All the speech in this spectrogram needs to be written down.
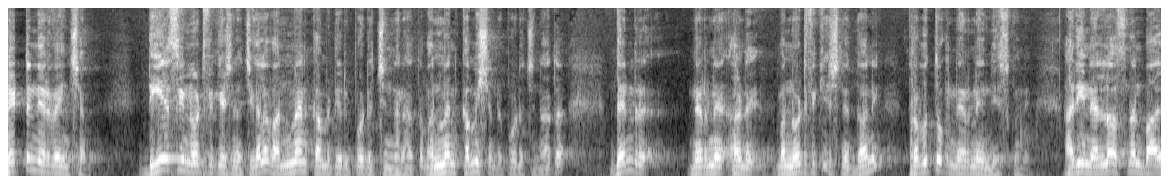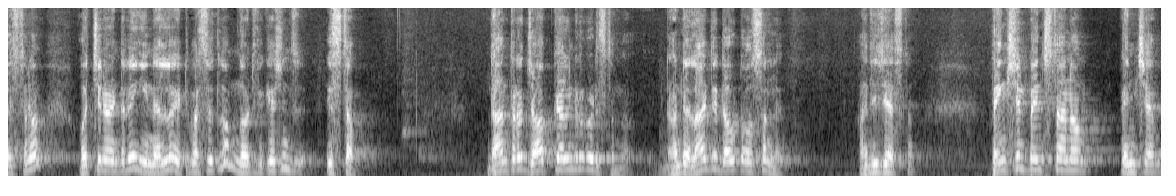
టెట్ నిర్వహించాం. డిఎస్సి నోటిఫికేషన్ వచ్చి గల వన్ మ్యాన్ కమిటీ రిపోర్ట్ వచ్చిన తర్వాత వన్ మ్యాన్ కమిషన్ రిపోర్ట్ వచ్చిన తర్వాత దెన్ నిర్ణయం అంటే మన నోటిఫికేషన్ ఇద్దామని ప్రభుత్వం ఒక నిర్ణయం తీసుకుని అది ఈ నెలలో వస్తుందని భావిస్తున్నాం. వచ్చిన వెంటనే ఈ నెలలో ఎట్టి పరిస్థితుల్లో నోటిఫికేషన్స్ ఇస్తాం. దాని తర్వాత జాబ్ క్యాలెండర్ కూడా ఇస్తాం. అంటే ఎలాంటి డౌట్ అవసరం లేదు. అది చేస్తాం. పెన్షన్ పెంచుతాను పెంచాం.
